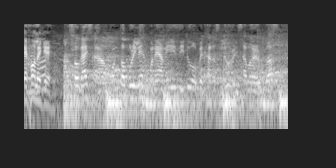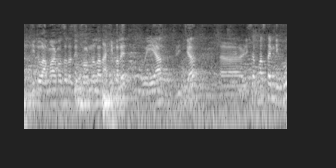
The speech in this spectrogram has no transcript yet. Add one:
শেষলৈকে। চ' গাইজ অন্ত পৰিলে। মানে আমি যিটো অপেক্ষাত আছিলোঁ ৰিচা ভাৰদ্বাজ যিটো আমাৰ মাজত আজি ধৰ্মমেলাত আহি পালে। ত' এয়া ৰিচা। ৰিচা ফাৰ্ষ্ট টাইম দেখোঁ।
